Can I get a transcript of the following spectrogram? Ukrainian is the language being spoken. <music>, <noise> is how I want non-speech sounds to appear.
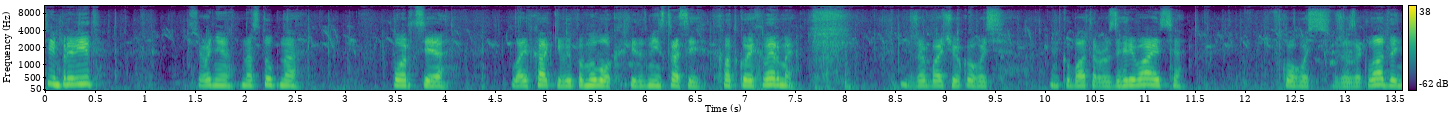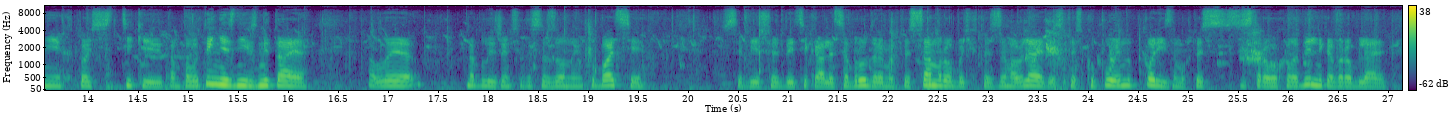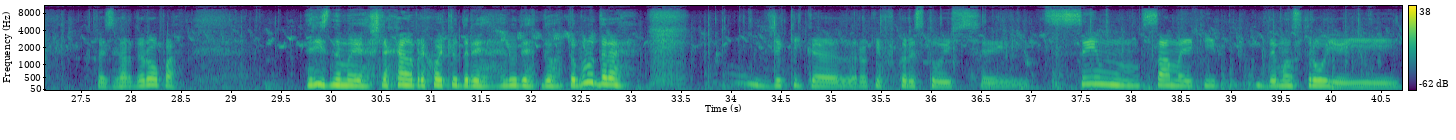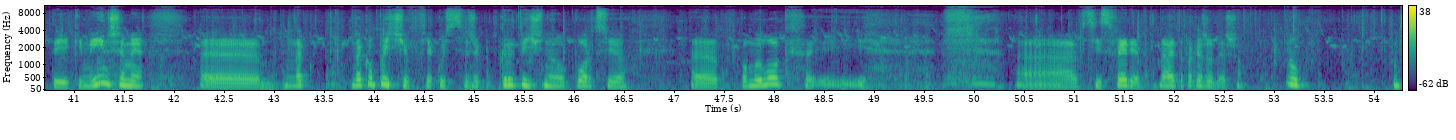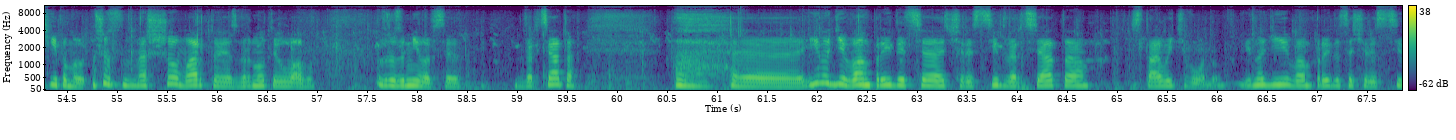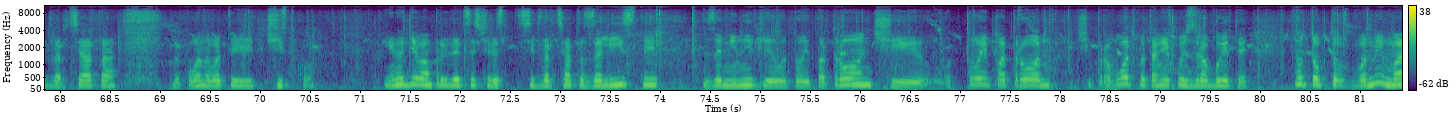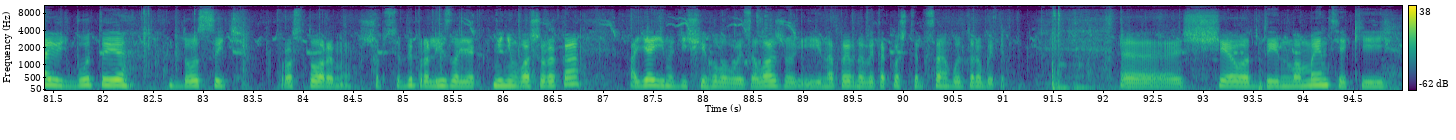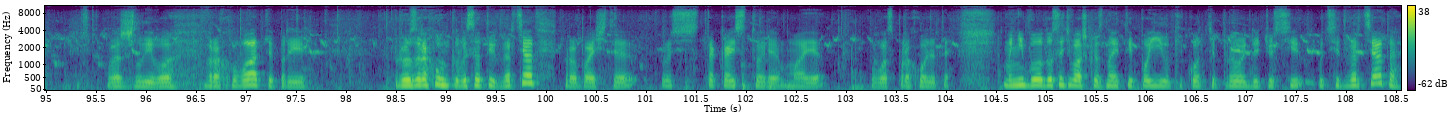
Всім привіт! Сьогодні наступна порція лайфхаків і помилок від адміністрації хваткої хверми. Вже бачу, у когось інкубатор розігрівається, в когось вже закладені, хтось тільки там павутиння з них змітає, але наближуємося до сезону інкубації. Все більше людей цікавляться брудерами, хтось сам робить, хтось замовляє, десь хтось купує. Ну, по-різному, хтось зі старого холодильника виробляє, хтось з гардероба різними шляхами приходять люди, люди до, до брудера. Вже кілька років користуюсь цим саме, який демонструю, і деякими іншими. Е, накопичив якусь вже критичну порцію е, помилок е, в цій сфері. Давайте покажу дещо. Ну, тільки помилок. На що, на що варто звернути увагу? Зрозуміло все, дверцята. Е, Іноді вам прийдеться через ці дверцята ставити воду. Іноді вам прийдеться через ці дверцята виконувати чистку. Іноді вам прийдеться через ці дверцята залізти, замінити отой патрон, чи той патрон, чи проводку там якусь зробити. Ну, тобто вони мають бути досить просторими, щоб сюди пролізла як мінімум ваша рука, а я іноді ще головою залажу, і напевно ви також те саме будете робити. Е, ще один момент, який важливо врахувати при, при розрахунку висоти дверцят. Пробачте, ось така історія має у вас проходити. Мені було досить важко знайти поїлки, котрі пройдуть усі, у ці дверцята.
